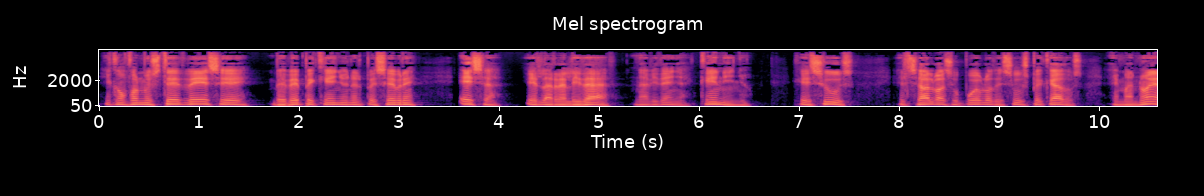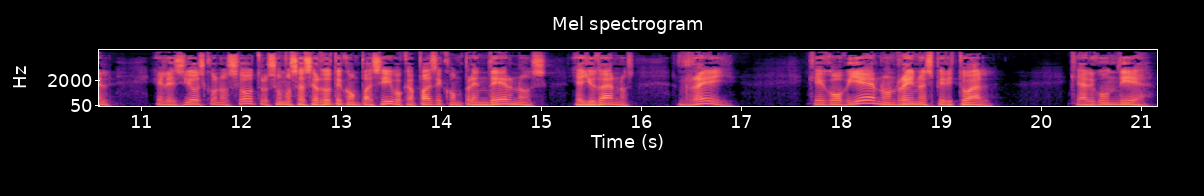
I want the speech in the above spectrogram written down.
Y conforme usted ve ese bebé pequeño en el pesebre, esa es la realidad navideña. ¿Qué niño? Jesús, Él salva a su pueblo de sus pecados. Emanuel, Él es Dios con nosotros, somos sacerdote compasivo, capaz de comprendernos y ayudarnos. Rey que gobierna un reino espiritual que algún día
